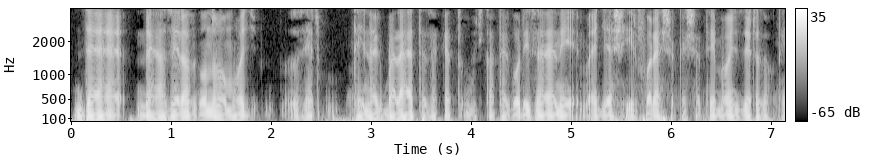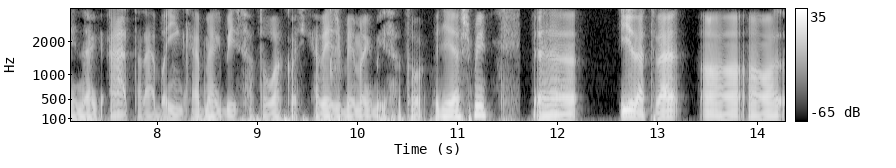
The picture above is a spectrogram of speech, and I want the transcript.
de, de azért azt gondolom, hogy azért tényleg be lehet ezeket úgy kategorizálni egyes hírforrások esetében, hogy azért azok tényleg általában inkább megbízhatóak, vagy kevésbé megbízhatóak, vagy ilyesmi. Ö, illetve a, a,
